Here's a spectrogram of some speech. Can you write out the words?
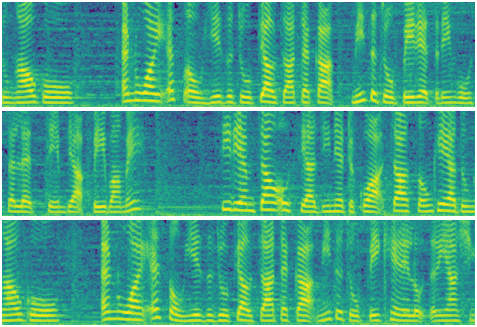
သူ၅ဦးကို NYSO ရေစကြိုပျောက်ကြားတက်ကမိတကြိုပေးတဲ့တရင်ကိုဆက်လက်တင်ပြပေးပါမယ်။ CDM ကျောင်းအုပ်ဆရာကြီးနဲ့တကွကြာဆုံးခဲ့ရသူ၅ဦးကို NYSO ရေစကြိုပျောက်ကြားတက်ကမိတကြိုပေးခဲ့တယ်လို့တင်ရရှိ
